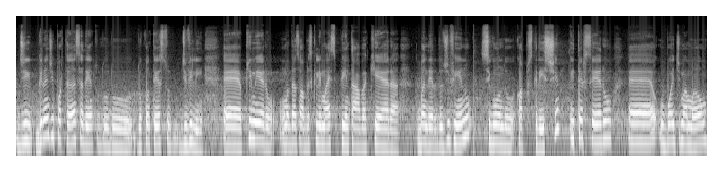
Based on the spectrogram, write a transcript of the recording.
de grande importância dentro do, do, do contexto de Vili. É, primeiro, uma das obras que ele mais pintava, que era Bandeira do Divino. Segundo, Corpus Christi. E terceiro, é, o Boi de Mamão,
